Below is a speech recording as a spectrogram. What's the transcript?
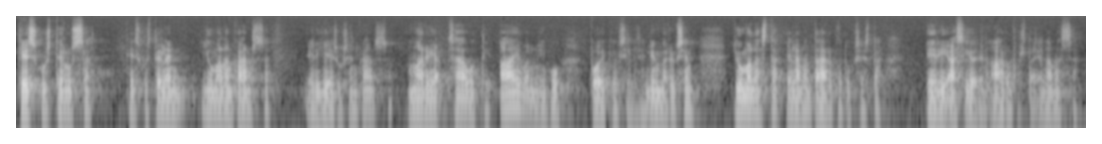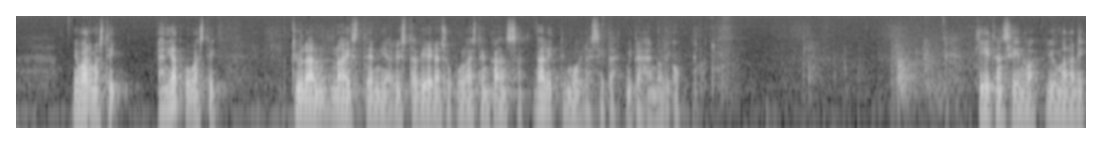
Keskustelussa, keskustelen Jumalan kanssa, eli Jeesuksen kanssa, Maria saavutti aivan niin kuin poikkeuksellisen ymmärryksen Jumalasta, elämän tarkoituksesta, eri asioiden arvosta elämässä. Ja varmasti hän jatkuvasti kylän naisten ja ystävien ja sukulaisten kanssa välitti muille sitä, mitä hän oli oppinut. Kiitän sinua, Jumalani,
